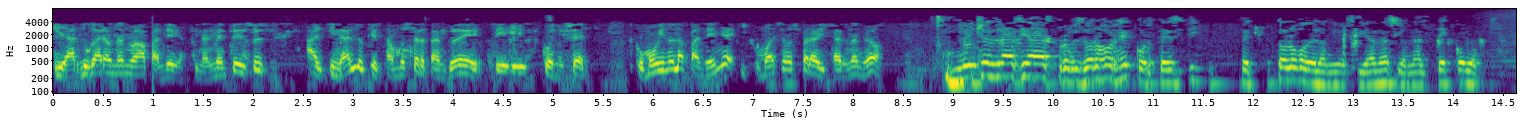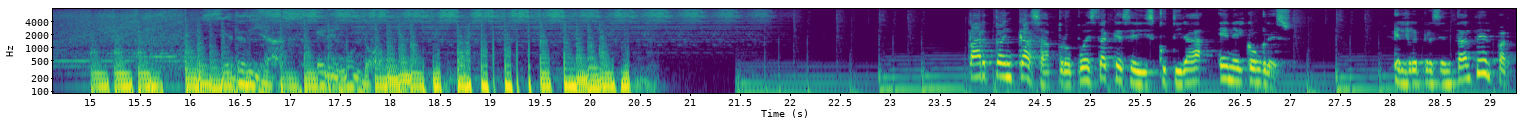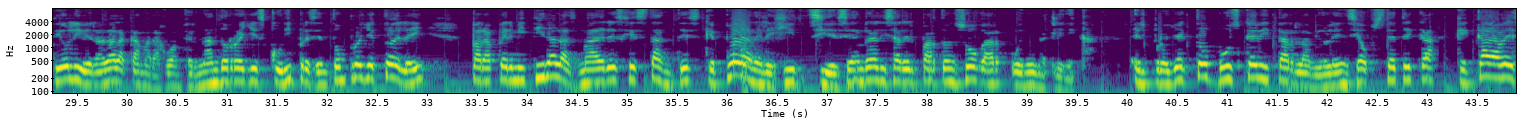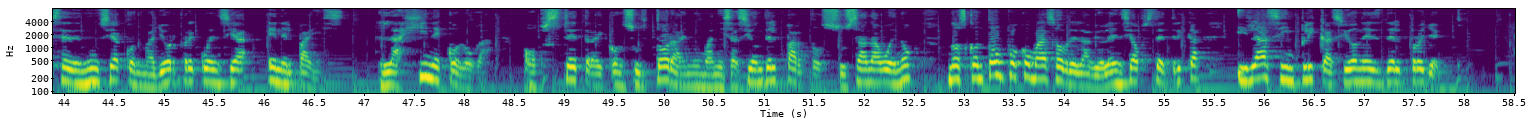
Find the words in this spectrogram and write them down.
y dar lugar a una nueva pandemia. Finalmente eso es al final lo que estamos tratando de, conocer, cómo vino la pandemia y cómo hacemos para evitar una nueva. Muchas gracias, profesor Jorge Cortés, infectólogo de la Universidad Nacional de Colombia. Parto en casa, propuesta que se discutirá en el Congreso. El representante del Partido Liberal a la Cámara, Juan Fernando Reyes Curi, presentó un proyecto de ley para permitir a las madres gestantes que puedan elegir si desean realizar el parto en su hogar o en una clínica. El proyecto busca evitar la violencia obstétrica que cada vez se denuncia con mayor frecuencia en el país. La ginecóloga obstetra y consultora en humanización del parto, Susana Bueno, nos contó un poco más sobre la violencia obstétrica y las implicaciones del proyecto.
